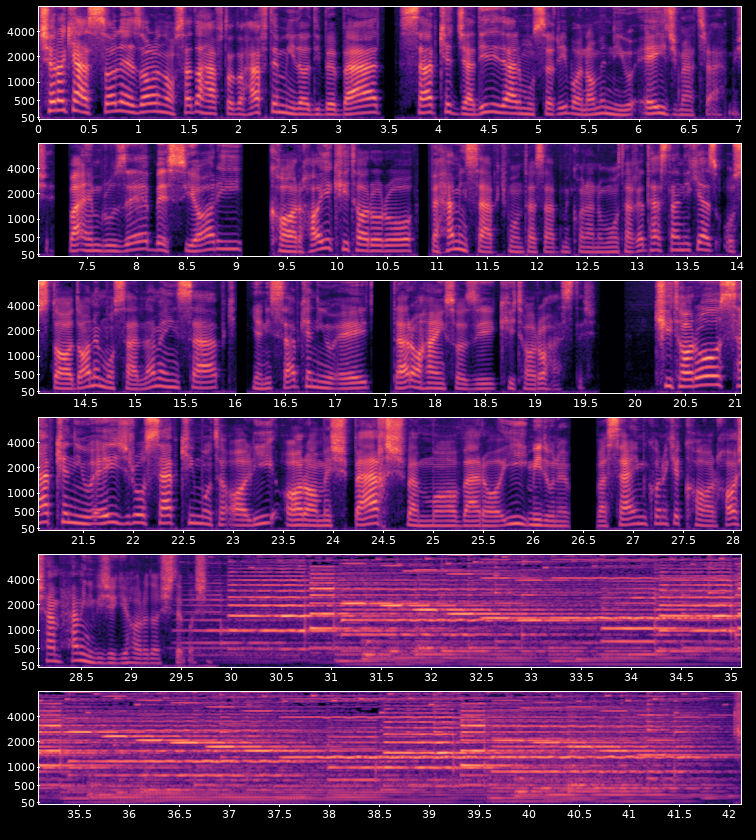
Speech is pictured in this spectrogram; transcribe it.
چرا که از سال 1977 میلادی به بعد سبک جدیدی در موسیقی با نام نیو ایج مطرح میشه و امروزه بسیاری کارهای کیتارو رو به همین سبک منتسب می‌کنن و معتقد هستند یکی از استادان مسلم این سبک یعنی سبک New Age در آهنگسازی کیتارو هستش. کیتارو سبک New Age رو سبکی متعالی آرامش بخش و ماورایی می‌دونه و سعی می‌کنه که کارهاش هم همین ویژگی ها رو داشته باشه.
